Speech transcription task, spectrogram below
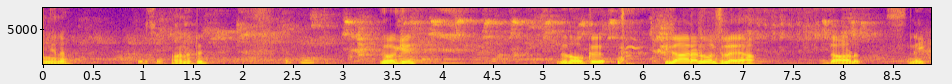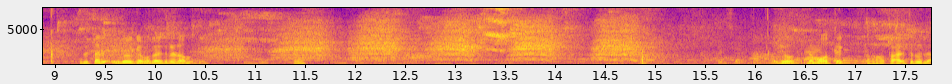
ഇങ്ങനെ? എന്നിട്ട്? ഇത് നോക്കിയേ. ഇത് നോക്ക്. ഇതാരാണെന്ന് മനസ്സിലായാ? ഇതാണ് സ്നേക്ക് ഇത് തല ഇത് നോക്കിയാൽ കഴിച്ചിട്ടിടാൻ പറ്റും അയ്യോ എന്റെ മുഖത്ത് ആ താഴത്തിടില്ല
